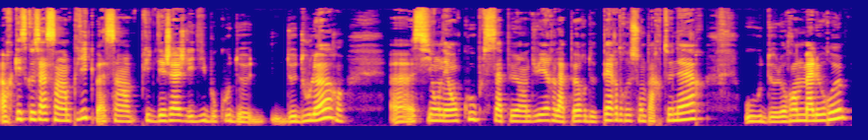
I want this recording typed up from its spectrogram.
Alors qu'est-ce que ça, ça implique? Bah, Ça implique déjà, je l'ai dit, beaucoup de, douleur. Euh, si on est en couple, ça peut induire la peur de perdre son partenaire ou de le rendre malheureux.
